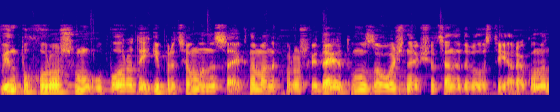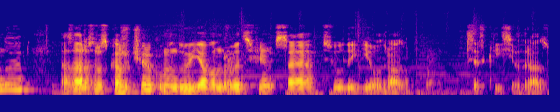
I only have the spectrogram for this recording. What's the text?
він по-хорошому упоротий і при цьому несе, як на мене, хорошу ідею. Тому заочно, якщо це не дивились, то я рекомендую. А зараз розкажу, чи рекомендую я вам дивитися фільм все всюди і одразу. Все скрізь і одразу.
